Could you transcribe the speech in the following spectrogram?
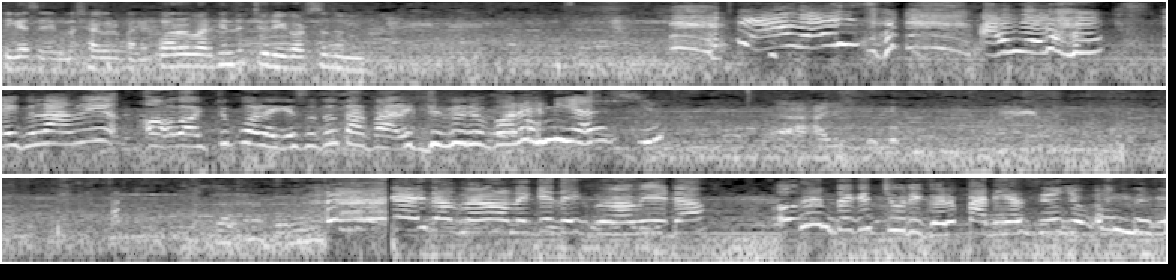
ঠিক আছে এগুলো সাগরের পানি। পরের বার কিন্তু চুরি করছ তুমি। এগুলো আমি একটু পরে গেছে তো তারপর আরেকটু করে পরে নিয়ে Guys, আপনারা অনেকে দেখছেন আমি এটা ওখান থেকে চুরি করে পানি আসি ওখান থেকে।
